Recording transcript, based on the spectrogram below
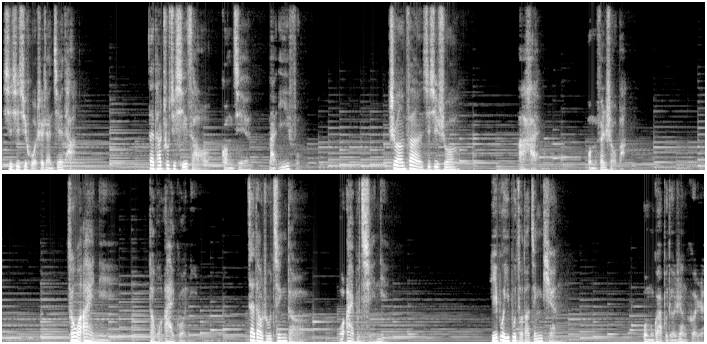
西西去火车站接他，带他出去洗澡，逛街、买衣服。吃完饭，西西说：“阿海，我们分手吧。从我爱你，到我爱过你，再到如今的我爱不起你，一步一步走到今天，我们怪不得任何人。”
